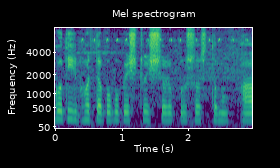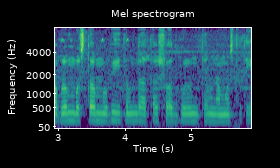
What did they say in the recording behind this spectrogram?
গতির ভর্তা পপুপেষ্ট ঈশ্বর পুরুষোত্তম, আব্রহ্মস্তম্ভ ভীতং দাতা সদ্গুরুং তং নমস্তুতে।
